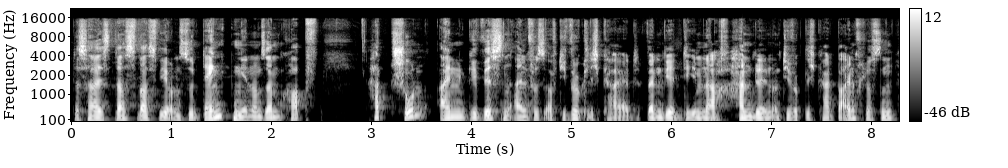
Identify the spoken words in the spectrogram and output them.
Das heißt, das, was wir uns so denken in unserem Kopf, hat schon einen gewissen Einfluss auf die Wirklichkeit, wenn wir demnach handeln und die Wirklichkeit beeinflussen.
